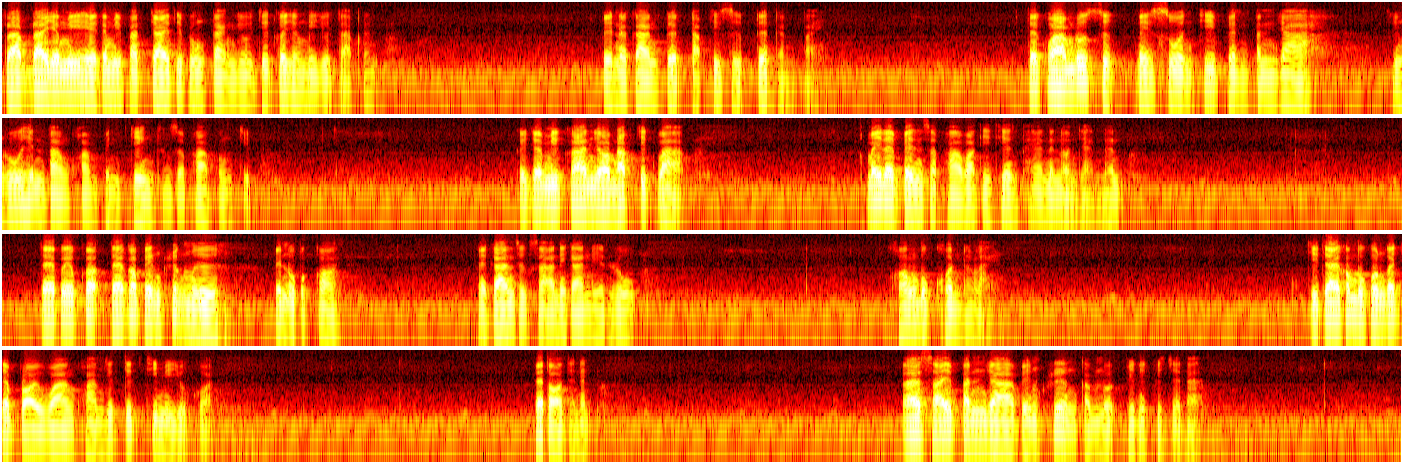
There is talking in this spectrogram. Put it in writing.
ตราบใดยังมีเหตุยังมีปัจจัยที่ปรุงแต่งอยู่จิตก็ยังมีอยู่ตราบนั้น เป็นอาการเกิดดับที่สืบเนื่องกันไป แต่ความรู้สึกในส่วนที่เป็นปัญญา ซึ่งรู้เห็นตามความเป็นจริงถึงสภาพของจิต ก็จะมีการยอมรับจิตว่า ไม่ได้เป็นสภาวะที่เที่ยงแท้แน่นอนอย่างนั้น แต่เปก็แต่ก็เป็นเครื่องมือเป็นอุปกรณ์ ในการศึกษาในการเรียนรู้ ของบุคคลทั้งหลาย จิตใจของบุคคลก็จะปล่อยวางความยึดติดที่มีอยู่ก่อน และต่อจากนั้น อาศัยปัญญาเป็นเครื่องกำหนดพินิจพิจารณา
